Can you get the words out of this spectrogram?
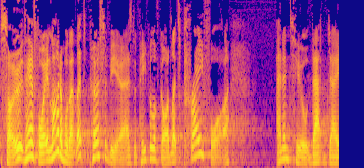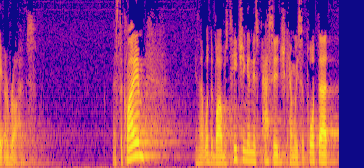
So, therefore, in light of all that, let's persevere as the people of God. Let's pray for and until that day arrives. That's the claim. Is that what the Bible's teaching in this passage? Can we support that?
